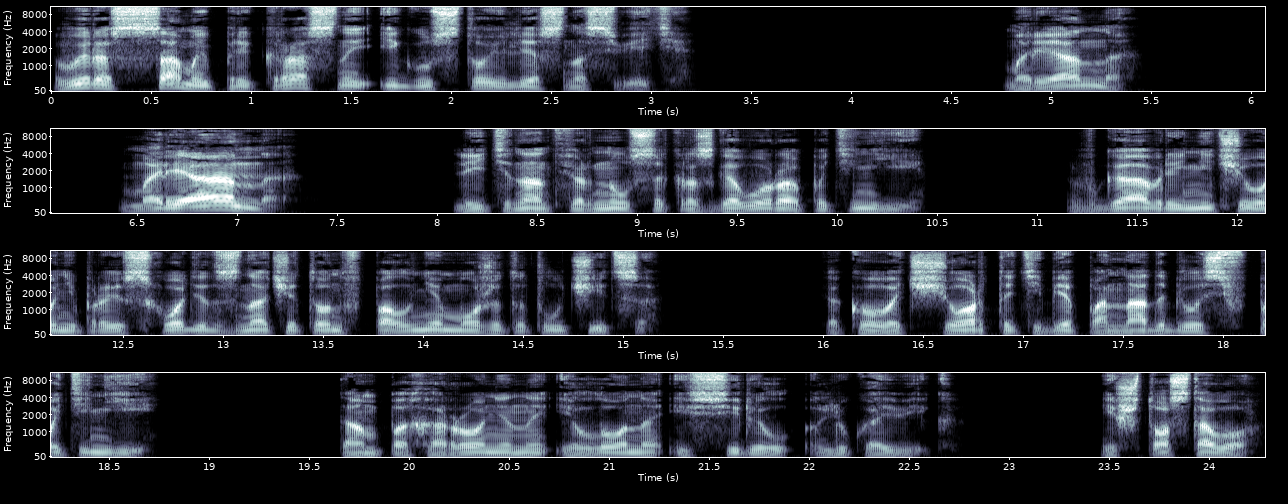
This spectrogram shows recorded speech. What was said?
вырос самый прекрасный и густой лес на свете. «Марианна? Марианна!» Лейтенант вернулся к разговору о Потеньи. В Гавре ничего не происходит, значит, он вполне может отлучиться. Какого черта тебе понадобилось в Потеньи? Там похоронены Илона и Сирил Люковик. И что с того?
